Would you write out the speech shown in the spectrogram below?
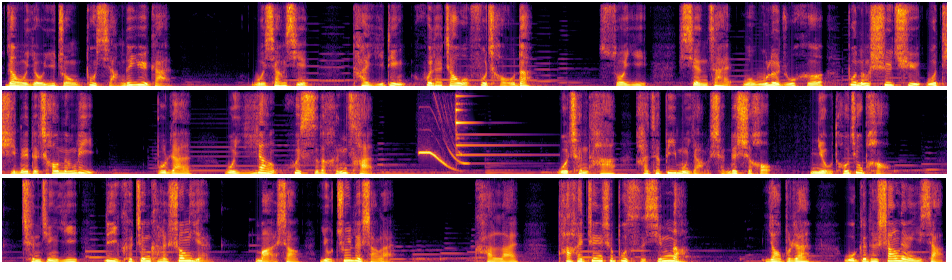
让我有一种不祥的预感。我相信他一定会来找我复仇的，所以现在我无论如何不能失去我体内的超能力，不然我一样会死得很惨。我趁他还在闭目养神的时候，扭头就跑。陈静一立刻睁开了双眼，马上又追了上来。看来他还真是不死心呢。要不然我跟他商量一下，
